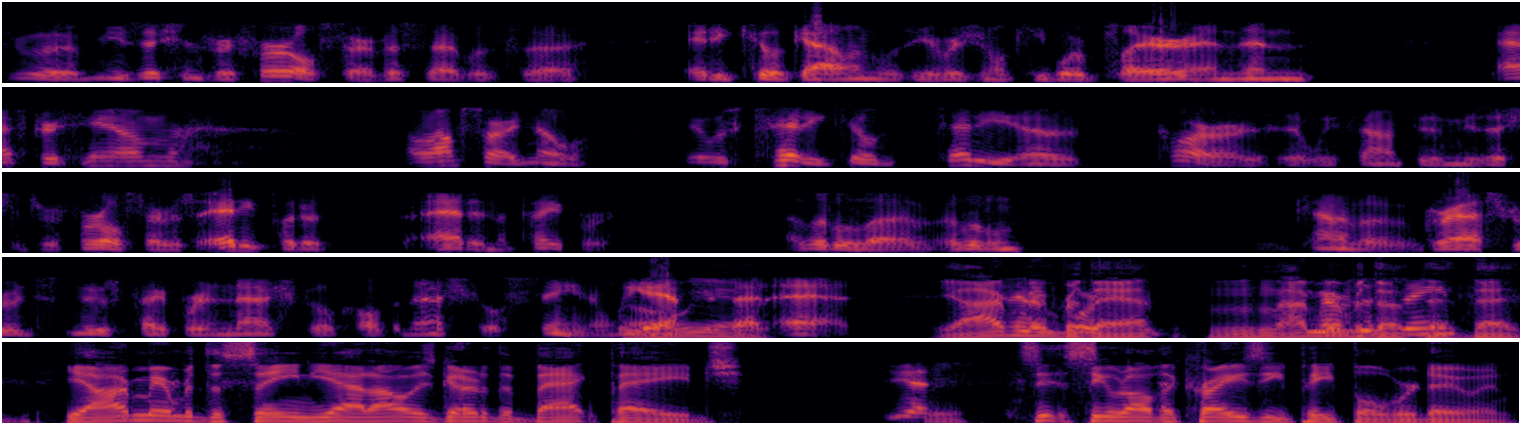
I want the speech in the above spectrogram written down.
through a musician's referral service. That was uh, Eddie Kilgallon was the original keyboard player, and then after him, oh, I'm sorry, no, it was Teddy killed Teddy uh, Carr that we found through the musicians referral service. Eddie put an ad in the paper, a little uh, a little kind of a grassroots newspaper in Nashville called the Nashville Scene, and we Oh, answered yeah. that ad. Yeah, I And remember course, that. Mhm. I remember, remember the that, that. Yeah, I remember the scene. Yeah, I'd always go to the back page, Yes, see, see what all the crazy people were doing.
